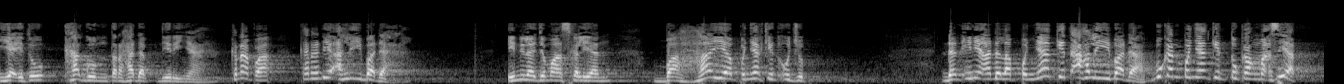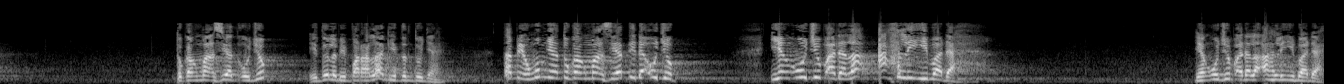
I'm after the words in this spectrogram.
yaitu kagum terhadap dirinya. Kenapa? Karena dia ahli ibadah. Inilah jemaah sekalian, bahaya penyakit ujub. Dan ini adalah penyakit ahli ibadah, bukan penyakit tukang maksiat. Tukang maksiat ujub itu lebih parah lagi tentunya. Tapi umumnya tukang maksiat tidak ujub. Yang ujub adalah ahli ibadah. Yang ujub adalah ahli ibadah.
